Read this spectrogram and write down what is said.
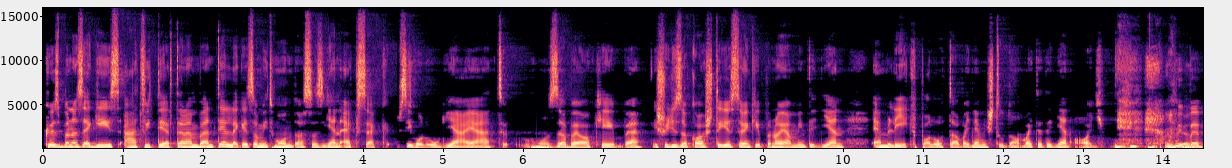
Közben az egész átvitt értelemben tényleg ez, amit mondasz, az ilyen exek pszichológiáját hozza be a képbe. És hogy ez a kastély ez tulajdonképpen olyan, mint egy ilyen emlékpalota, vagy nem is tudom, vagy tehát egy ilyen agy, amiben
